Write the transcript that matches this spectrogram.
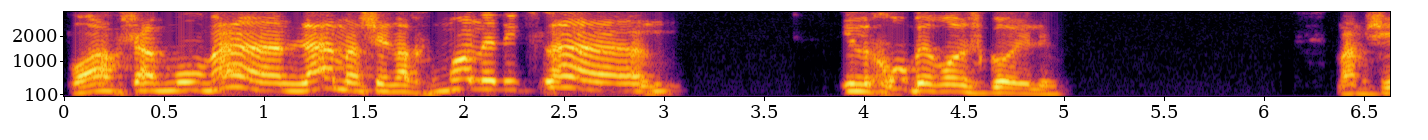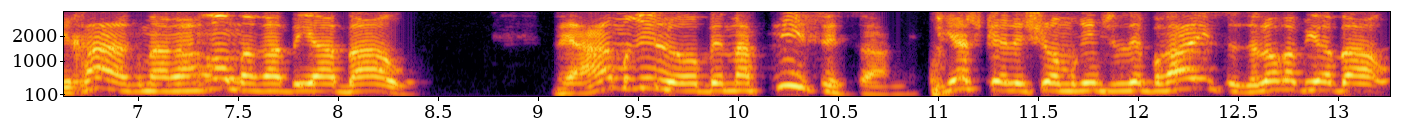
פה עכשיו מובן למה שרחמונא ליצלן ילכו בראש גוילים. ממשיכה הגמרא עומר רבי אבאו, ואמרי לו במתניס עצם. יש כאלה שאומרים שזה ברייסה, זה לא רבי אבאו.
